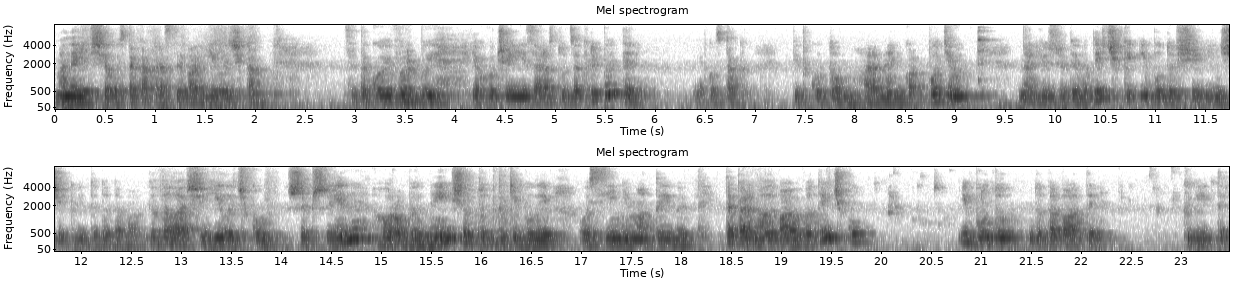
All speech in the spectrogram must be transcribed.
У мене є ще ось така красива гілочка. Це такої верби. Я хочу її зараз тут закріпити, якось так під кутом гарненько. Потім налью сюди водички і буду ще інші квіти додавати. Додала ще гілочку шипшини, горобини, щоб тут такі були осінні мотиви. Тепер наливаю водичку і буду додавати квіти.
